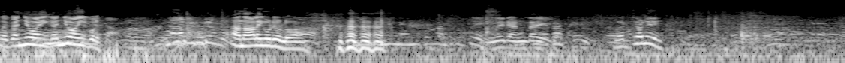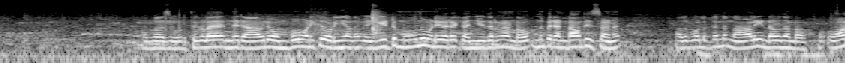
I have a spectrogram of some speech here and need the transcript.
ദാ കഞ്ഞി വാങ്ങി കഞ്ഞി വാങ്ങിക്കോളൂ ആ നാളെയും കൂടി ഉള്ളൂ. ആ. അപ്പോൾ സുഹൃത്തുക്കളെ ഇന്ന് രാവിലെ ഒമ്പത് മണിക്ക് തുടങ്ങിയാണ് വൈകിട്ട് മൂന്ന് മണി വരെ കഞ്ഞി വിതരണം ഉണ്ടാവും. ഇന്നിപ്പോൾ രണ്ടാമത്തെ ദിവസമാണ്. അതുപോലെ തന്നെ നാളെ ഉണ്ടാവുന്നുണ്ടാവും ആ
